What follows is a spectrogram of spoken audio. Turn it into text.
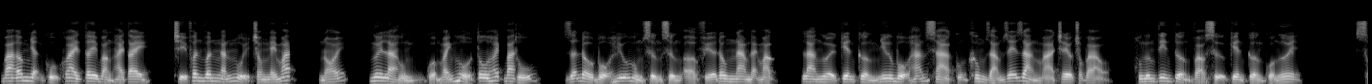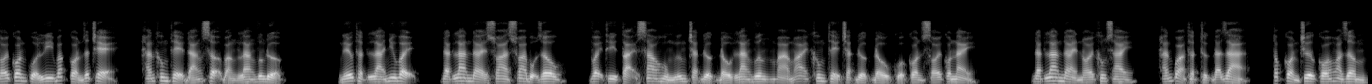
Ba âm nhận củ khoai tây bằng hai tay, chỉ phân vân ngắn ngủi trong nháy mắt, nói, ngươi là hùng của mánh hổ tô hách ba thú, dẫn đầu bộ hữu hùng sừng sừng ở phía đông nam đại mặc, là người kiên cường như bộ hãn xà cũng không dám dễ dàng mà trêu chọc vào hùng ưng tin tưởng vào sự kiên cường của ngươi. Sói con của ly bắc còn rất trẻ, hắn không thể đáng sợ bằng lang vương được. Nếu thật là như vậy, đặt lan đài xoa xoa bộ râu, vậy thì tại sao hùng ưng chặt được đầu lang vương mà mãi không thể chặt được đầu của con sói con này? Đặt lan đài nói không sai, hắn quả thật thực đã giả tóc còn chưa có hoa dâm,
